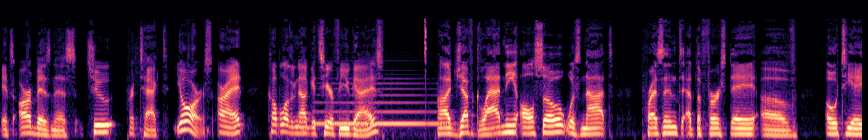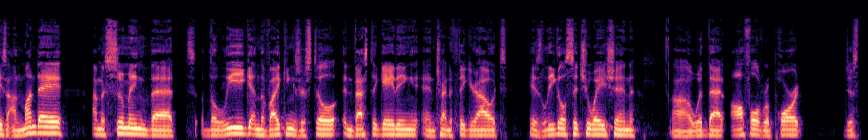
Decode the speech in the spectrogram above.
it's our business to protect yours. All right. A couple other nuggets here for you guys. Uh, Jeff Gladney also was not present at the first day of OTAs on Monday. I'm assuming that the league and the Vikings are still investigating and trying to figure out his legal situation uh, with that awful report, just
